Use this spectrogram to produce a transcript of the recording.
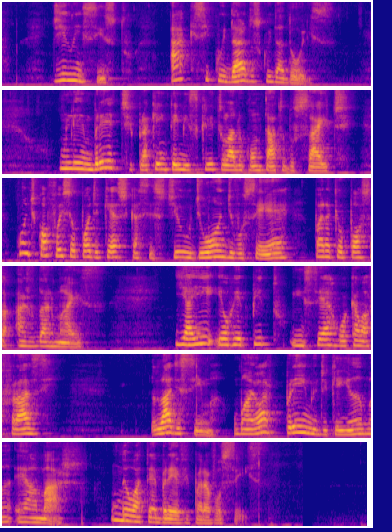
Digo e insisto, há que se cuidar dos cuidadores. Um lembrete para quem tem me escrito lá no contato do site. Conte qual foi seu podcast que assistiu, de onde você é, para que eu possa ajudar mais. E aí eu repito e encerro aquela frase lá de cima: o maior prêmio de quem ama é amar. O meu até breve para vocês.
